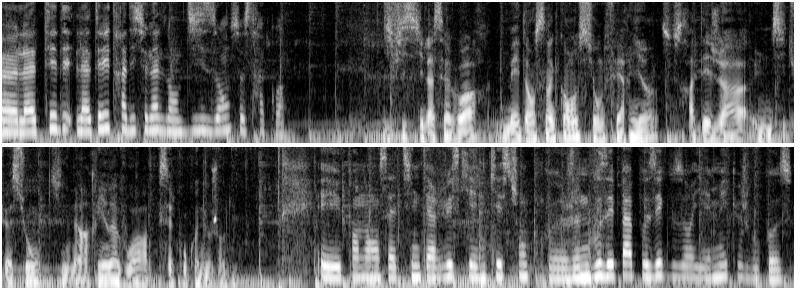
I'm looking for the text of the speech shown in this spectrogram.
Euh, la, télé, la télé traditionnelle dans 10 ans, ce sera quoi? Difficile à savoir, mais dans 5 ans, si on ne fait rien, ce sera déjà une situation qui n'a rien à voir avec celle qu'on connaît aujourd'hui. Et pendant cette interview, est-ce qu'il y a une question que je ne vous ai pas posée que vous auriez aimé que je vous pose?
